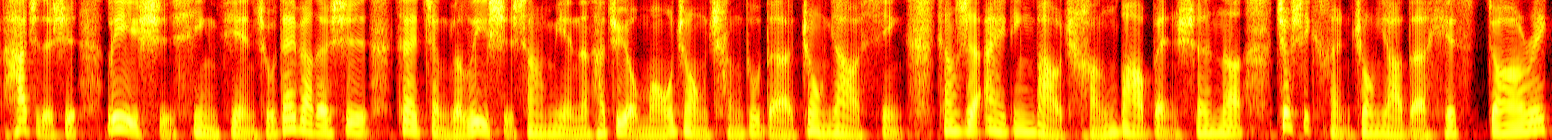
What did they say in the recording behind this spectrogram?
它指的是历史性建筑，代表的是在整个历史上面呢，它具有某种程度的重要性。像是爱丁丁堡城堡本身呢，就是一个很重要的 historic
